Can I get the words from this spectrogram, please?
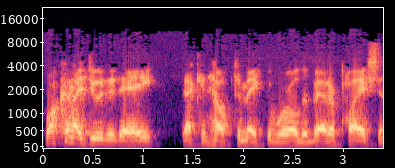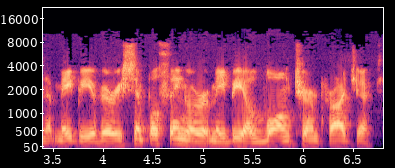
what can I do today that can help to make the world a better place. And it may be a very simple thing or it may be a long term project.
